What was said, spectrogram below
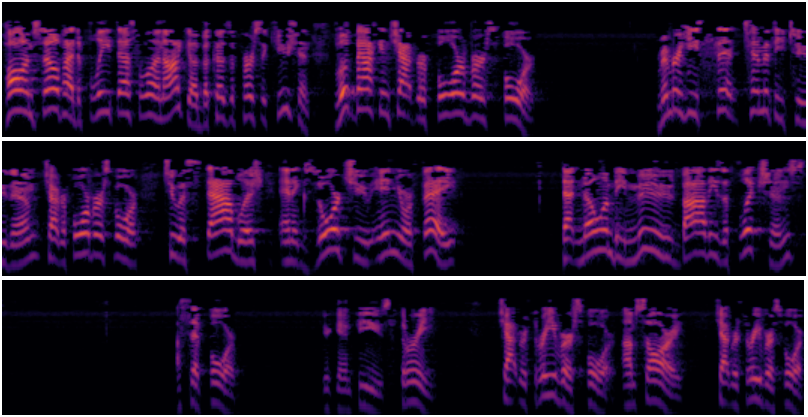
Paul himself had to flee Thessalonica because of persecution. Look back in chapter 4, verse 4. Remember, he sent Timothy to them, chapter 4, verse 4, to establish and exhort you in your faith, that no one be moved by these afflictions. I said 4. You're confused. 3. Chapter 3, verse 4. I'm sorry. Chapter 3, verse 4.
